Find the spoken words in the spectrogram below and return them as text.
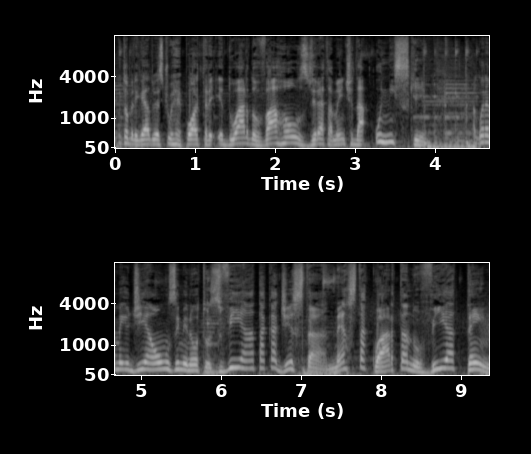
Muito obrigado. Este é o repórter Eduardo Varros, diretamente da Unisc. Agora é meio-dia, 11 minutos. Via Atacadista. Nesta quarta, no Via Tem.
